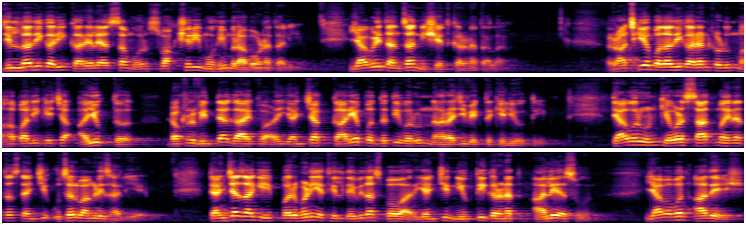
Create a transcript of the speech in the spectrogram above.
जिल्हाधिकारी कार्यालयासमोर स्वाक्षरी मोहीम राबवण्यात आली. यावेळी त्यांचा निषेध करण्यात आला. राजकीय पदाधिकाऱ्यांकडून महापालिकेच्या आयुक्त डॉक्टर विद्या गायकवाड यांच्या कार्यपद्धतीवरून नाराजी व्यक्त केली होती. त्यावरून केवळ सात महिन्यातच त्यांची उचलबांगडी झाली आहे. त्यांच्या जागी परभणी येथील देविदास पवार यांची नियुक्ती करण्यात आले असून याबाबत आदेश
